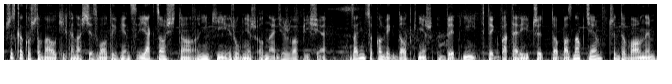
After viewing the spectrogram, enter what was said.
Wszystko kosztowało kilkanaście złotych, więc jak coś, to linki również odnajdziesz w opisie. Zanim cokolwiek dotkniesz, wypnij wtyk baterii czy to paznokciem, czy dowolnym,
